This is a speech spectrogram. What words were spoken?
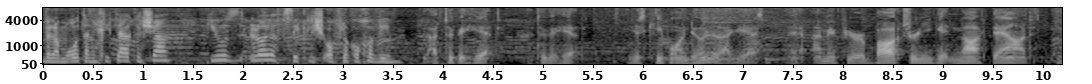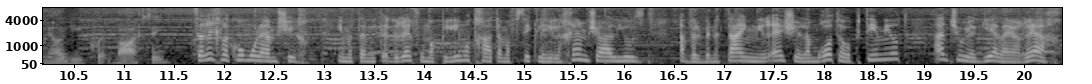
ולמרות הנחיתה הקשה, היוז לא יפסיק לשאוף לכוכבים. You just keep on doing it, I guess. I mean, if you're a boxer and you get knocked out, you know, do you quit boxing? צריך לקום ולהמשיך. אם אתה מתאגרף ומפילים אותך, אתה מפסיק להילחם, שאל יוז. אבל בינתיים נראה שלמרות האופטימיות, עד שהוא יגיע לירח,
